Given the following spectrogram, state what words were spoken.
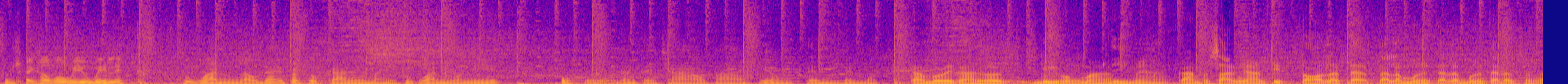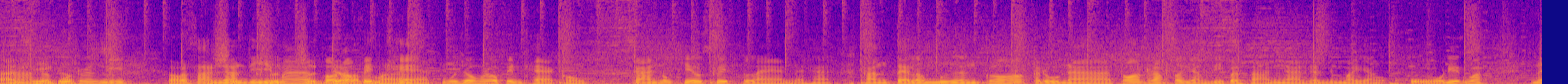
ต้องใช้คำว่าวิวไม่เล็ก ทุกวันเราได้ประสบการณ์ใหม่ๆทุกวันวันนี้โอ้โห ตั้งแต่เช้าพาเที่ยวเต็มไปหมด การบริการก็ดีมากๆดีมากการประสานงานติดต่อแล้วแต่แต่ละเมืองแต่ละเมืองแต่ละสถานอ่าที่ถ้าคพูรัดบเรื่องนี้ครับ ประสานงานดีมากสุดเพราะเราเป็นสุดยอดมากแขกคุณผู้ชมเราเป็นแขกของการท่องเที่ยวสวิตเซอร์แลนด์นะฮะทางแต่ละเมืองก็กรุณาต้อนรับเราอย่างดีประสานงานกันมาอย่างโอ้โหเรียกว่าแน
